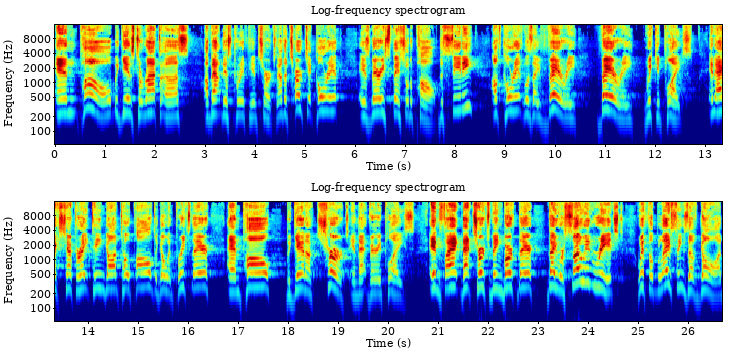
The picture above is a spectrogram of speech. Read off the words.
And Paul begins to write to us about this Corinthian church. Now, the church at Corinth is very special to Paul. The city of Corinth was a very, very wicked place. In Acts chapter 18, God told Paul to go and preach there, and Paul began a church in that very place. In fact, that church being birthed there, they were so enriched with the blessings of God,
